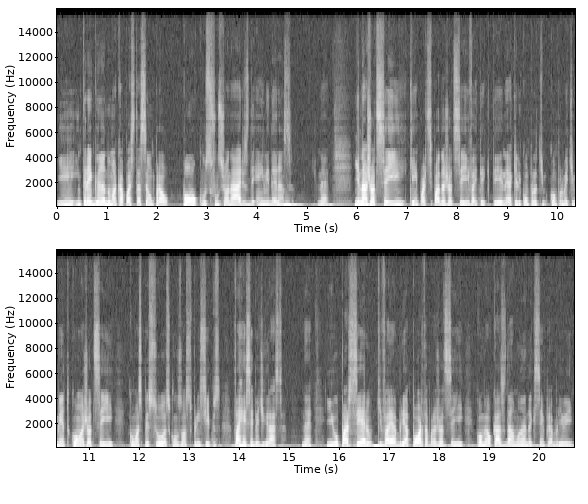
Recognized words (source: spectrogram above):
e entregando uma capacitação para poucos funcionários de, em liderança, né? E na JCI, quem participar da JCI vai ter que ter né, aquele comprometimento com a JCI, com as pessoas, com os nossos princípios, vai receber de graça. Né? E o parceiro que vai abrir a porta para a JCI, como é o caso da Amanda, que sempre abriu, e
